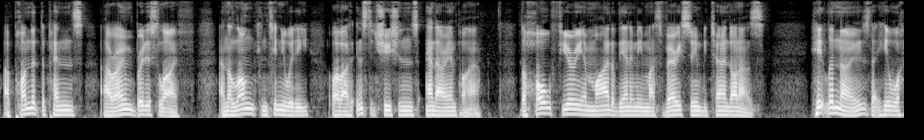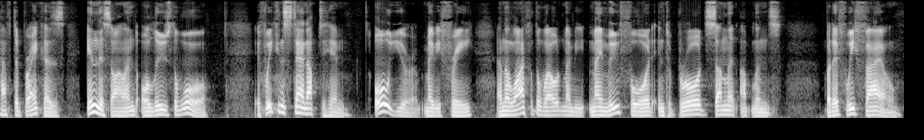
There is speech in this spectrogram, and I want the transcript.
Upon it depends our own British life and the long continuity of our institutions and our empire. The whole fury and might of the enemy must very soon be turned on us. Hitler knows that he will have to break us in this island or lose the war. If we can stand up to him, all Europe may be free, and the life of the world may, be, may move forward into broad, sunlit uplands. But if we fail,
